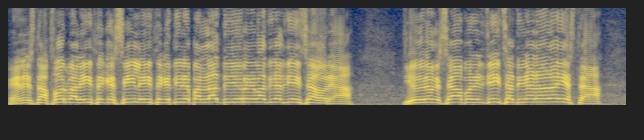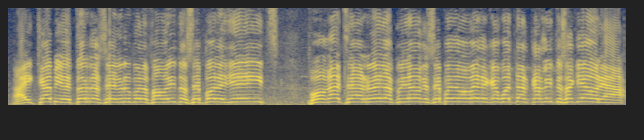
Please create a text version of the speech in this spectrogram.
En esta forma le dice que sí, le dice que tire para adelante. Yo creo que va a tirar James ahora. Yo creo que se va a poner James a tirar ahora. Ahí está. Hay cambio de tornas en el grupo de los favoritos. Se pone Yates. Pogacha la rueda. Cuidado que se puede mover. Hay que aguantar Carlitos aquí ahora.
